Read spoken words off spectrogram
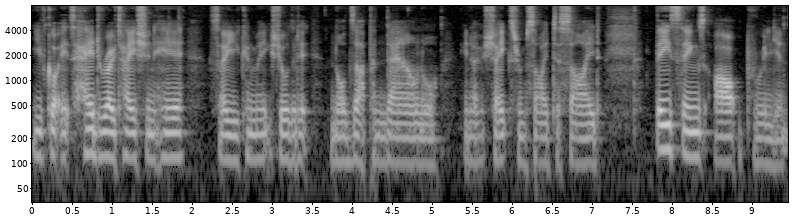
You've got its head rotation here, so you can make sure that it nods up and down or you know shakes from side to side. These things are brilliant.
